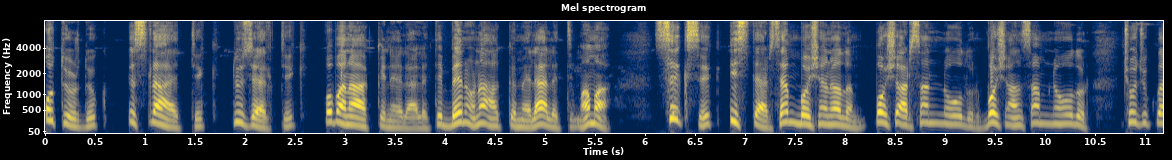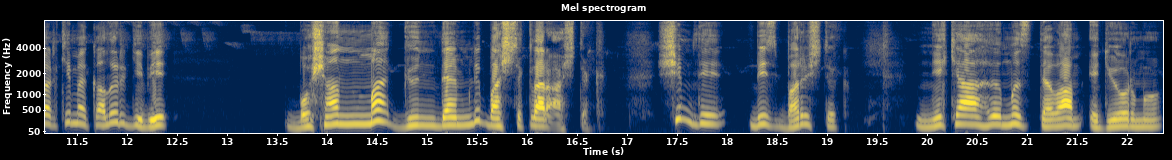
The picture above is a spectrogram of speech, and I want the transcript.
Oturduk, ıslah ettik, düzelttik. O bana hakkını helal etti, ben ona hakkımı helal ettim ama sık sık istersen boşanalım. Boşarsan ne olur, boşansam ne olur, çocuklar kime kalır gibi boşanma gündemli başlıklar açtık. Şimdi biz barıştık. Nikahımız devam ediyor mu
